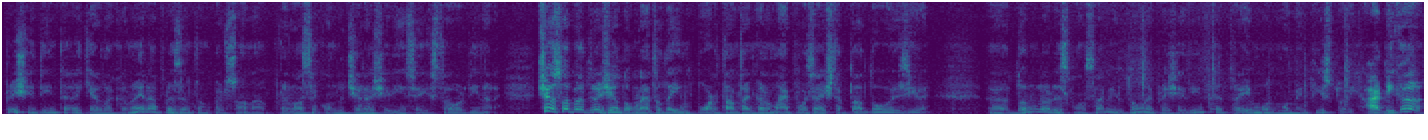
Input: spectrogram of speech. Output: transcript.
Președintele, chiar dacă nu era prezent în persoană, preluase conducerea ședinței extraordinare. Ce să petrece, domnule, atât de important încât nu mai poți aștepta două zile? Uh, domnilor responsabili, domnule președinte, trăim un moment istoric. Adică,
